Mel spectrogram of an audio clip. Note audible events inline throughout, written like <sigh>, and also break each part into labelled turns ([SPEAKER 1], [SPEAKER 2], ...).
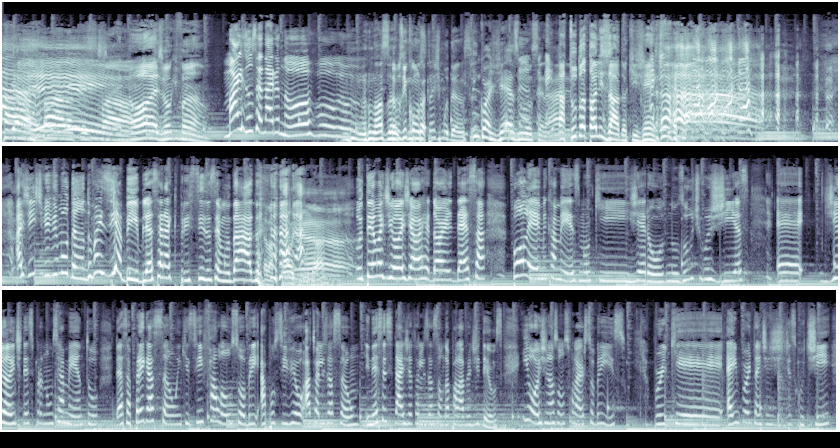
[SPEAKER 1] Fala, pessoal.
[SPEAKER 2] Nós, vamos que vamos.
[SPEAKER 3] Mais um cenário novo. <laughs>
[SPEAKER 1] Nossa,
[SPEAKER 4] Estamos em constante mudança.
[SPEAKER 1] Quinquagésimo cenário.
[SPEAKER 2] Tá tudo atualizado aqui, gente. <laughs>
[SPEAKER 3] A gente vive mudando, mas e a Bíblia? Será que precisa ser mudada?
[SPEAKER 1] Ela pode <laughs> mudar?
[SPEAKER 3] O tema de hoje é ao redor dessa polêmica mesmo que gerou nos últimos dias, é, diante desse pronunciamento, dessa pregação em que se falou sobre a possível atualização e necessidade de atualização da palavra de Deus. E hoje nós vamos falar sobre isso, porque é importante a gente discutir,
